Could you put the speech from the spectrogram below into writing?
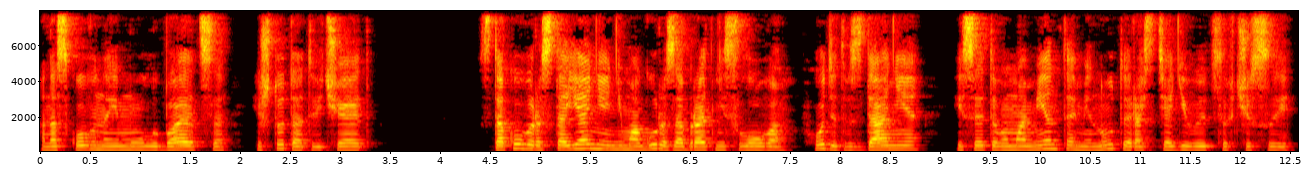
Она скованно ему улыбается и что-то отвечает. С такого расстояния не могу разобрать ни слова. Входит в здание, и с этого момента минуты растягиваются в часы.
